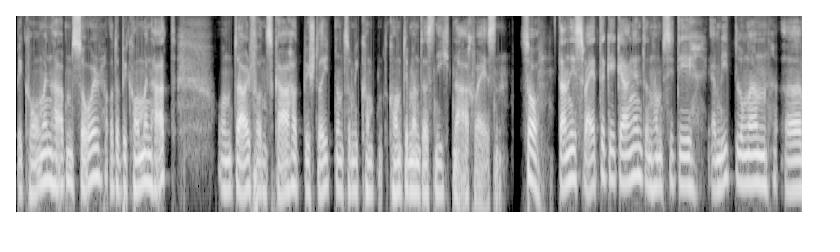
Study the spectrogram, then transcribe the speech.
bekommen haben soll oder bekommen hat. Und der Alfons K. hat bestritten und somit konnte man das nicht nachweisen. So, dann ist weitergegangen, dann haben sie die Ermittlungen äh,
